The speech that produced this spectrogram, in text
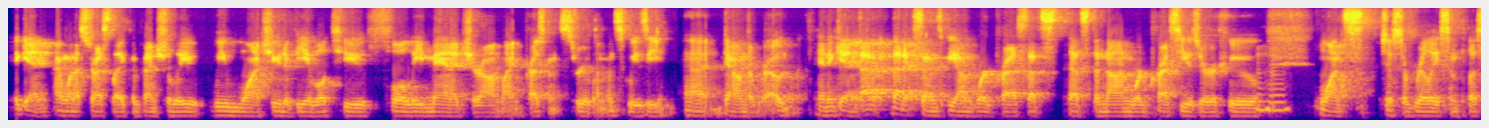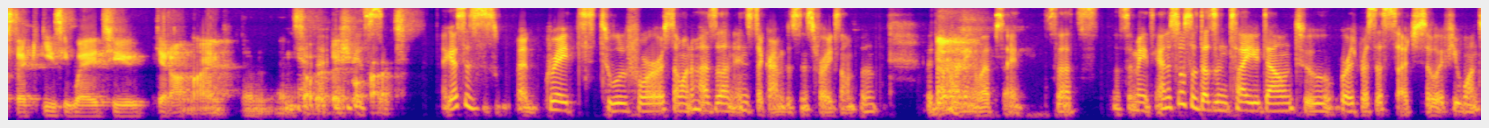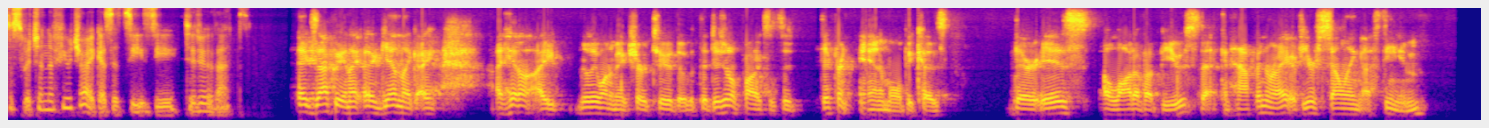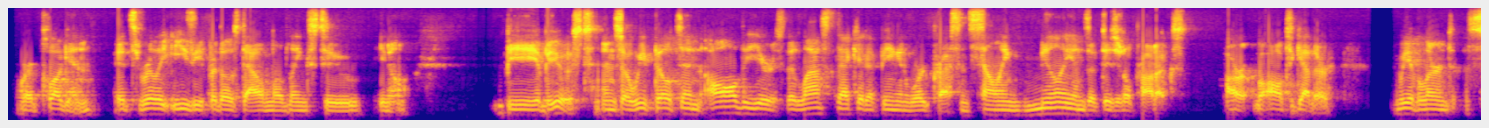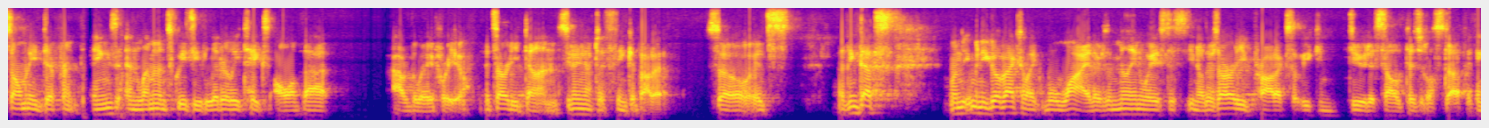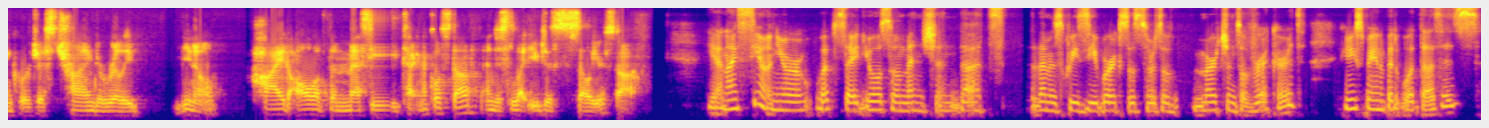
again, I want to stress like eventually we want you to be able to fully manage your online presence through Lemon Squeezy uh, down the road. And again, that that extends beyond WordPress. That's that's the non WordPress user who mm-hmm. wants just a really simplistic, easy way to get online and, and yeah, sell their digital products. I guess it's a great tool for someone who has an Instagram business, for example, without yeah. having a website. So that's that's amazing. And it also doesn't tie you down to WordPress as such. So if you want to switch in the future, I guess it's easy to do that. Exactly. And I, again, like I, I hit on, I really want to make sure too that with the digital products, it's a different animal because there is a lot of abuse that can happen, right? If you're selling a theme or a plugin, it's really easy for those download links to, you know, be abused. And so we've built in all the years, the last decade of being in WordPress and selling millions of digital products are all together. We have learned so many different things and Lemon Squeezy literally takes all of that out of the way for you. It's already done. So you don't even have to think about it. So it's, I think that's when you, when you go back to like, well, why there's a million ways to, you know, there's already products that we can do to sell digital stuff. I think we're just trying to really, you know, hide all of the messy technical stuff and just let you just sell your stuff. Yeah, and I see on your website you also mentioned that Lemon Squeezy works as sort of merchant of record. Can you explain a bit what that is?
